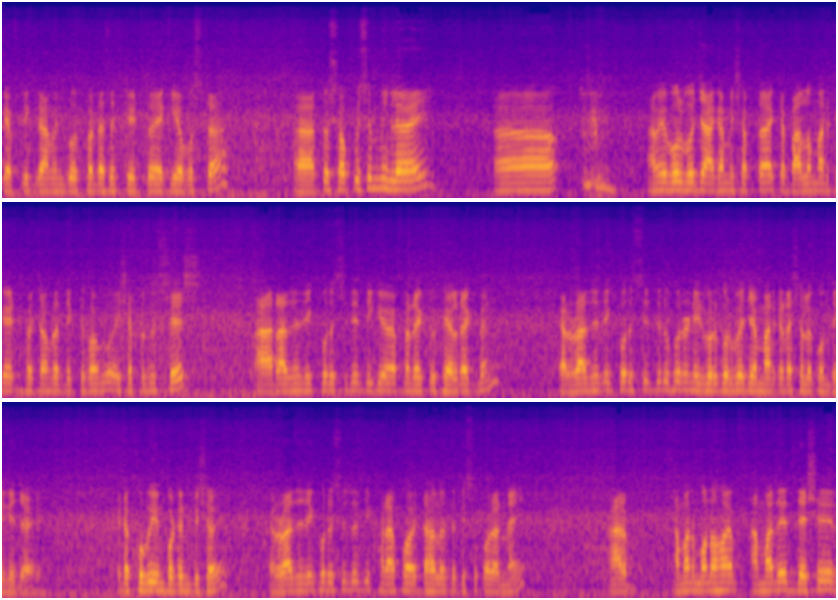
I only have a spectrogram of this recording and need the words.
ক্যাপ্টিক গ্রামীণ গোল্ড ফান্ড আছে স্টেট তো একই অবস্থা। তো সব কিছু মিলাই আমি বলব যে আগামী সপ্তাহে একটা ভালো মার্কেট হয়তো আমরা দেখতে পাবো। এই সপ্তাহ তো শেষ। আর রাজনৈতিক পরিস্থিতির দিকেও আপনারা একটু খেয়াল রাখবেন। কারণ রাজনৈতিক পরিস্থিতির উপরে নির্ভর করবে যে মার্কেট আসলে কোন দিকে যায়। এটা খুবই ইম্পর্টেন্ট বিষয়। কারণ রাজনৈতিক পরিস্থিতি যদি খারাপ হয় তাহলে তো কিছু করার নাই। আর আমার মনে হয় আমাদের দেশের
